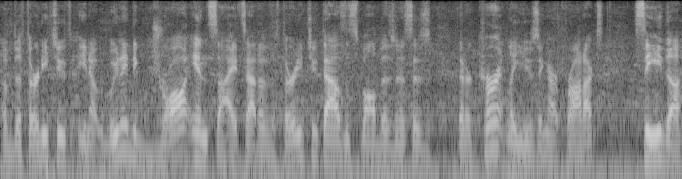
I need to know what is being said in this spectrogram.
of the 32, you know, we need to draw insights out of the 32,000 small businesses that are currently using our products, see the,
